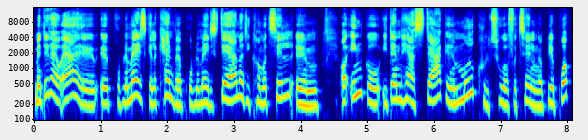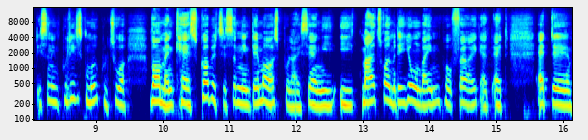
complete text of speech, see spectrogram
Men det der jo er øh, øh, problematisk, eller kan være problematisk, det er, når de kommer til øh, at indgå i den her stærke modkulturfortælling og bliver brugt i sådan en politisk modkultur, hvor man kan skubbe til sådan en dem også polarisering i, i meget tråd med det, Jon var inde på før, ikke? at, at, at øh,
